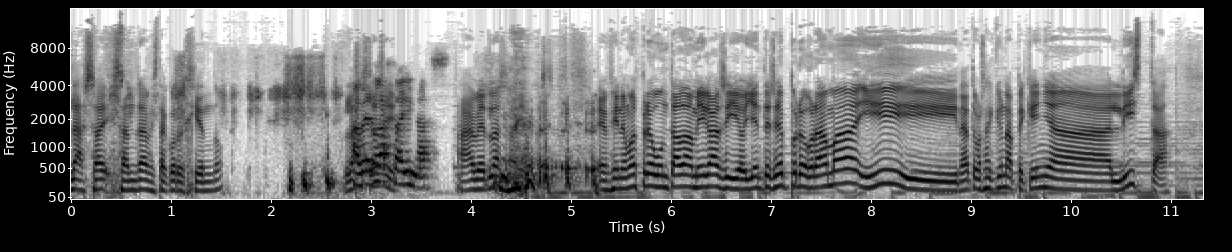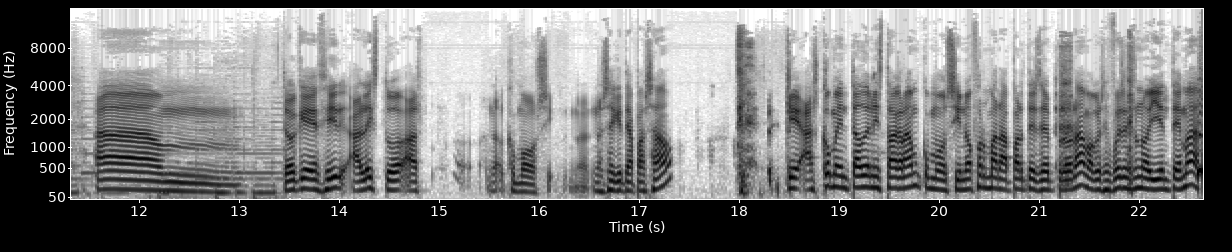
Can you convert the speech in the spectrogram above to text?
Las hay. Sandra me está corrigiendo. a ver las ailas. A ver las ailas. En fin, hemos preguntado amigas y oyentes del programa y, nada, tenemos aquí una pequeña lista. Am, tengo que decir, Alex, tú has... no, como si... No, no sé qué te ha pasado. Que has comentado en Instagram como si no formara parte del programa, como si fueses un oyente más.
